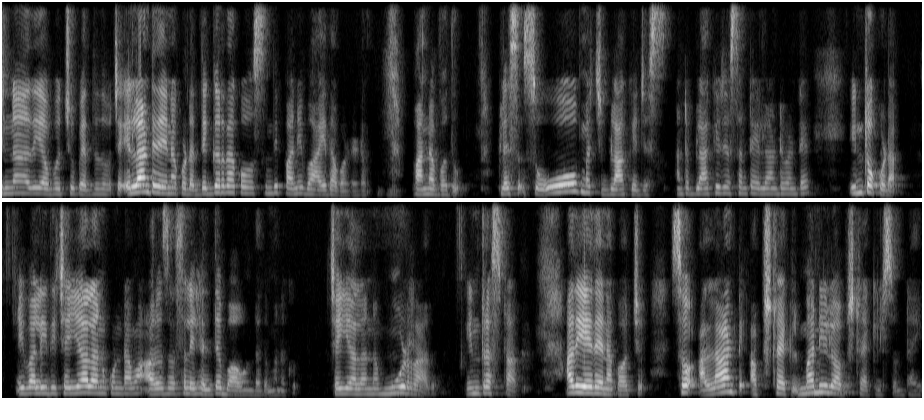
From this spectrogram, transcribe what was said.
చిన్నది అవ్వచ్చు పెద్దది అవ్వచ్చు ఎలాంటిదైనా కూడా దగ్గర దాకా వస్తుంది పని వాయిదా పడడం. పని అవ్వదు. Plus so much blockages. అంటే బ్లాకేజెస్ అంటే ఎలాంటివి అంటే ఇంట్లో కూడా ఇవాళ ఇది చెయ్యాలనుకుంటామా? ఆ రోజు అసలు హెల్తే బాగుండదు మనకు. చెయ్యాలన్న మూడ్ రాదు. ఇంట్రెస్ట్ రాదు. అది ఏదైనా కావచ్చు. సో అలాంటి అబ్స్ట్రాకిల్ మనీలో అబ్స్ట్రాకిల్స్ ఉంటాయి.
